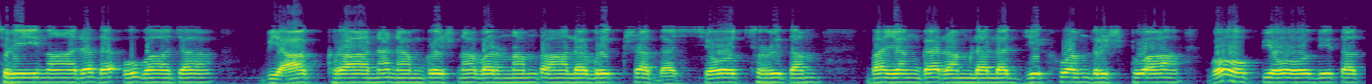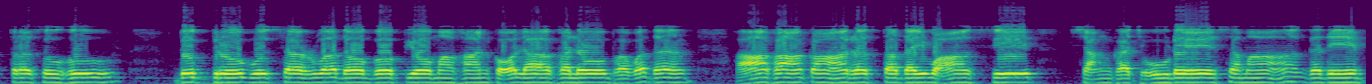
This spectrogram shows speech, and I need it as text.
श्रीनारद उवाच। व्याघ्राननं कृष्णवर्णं तालवृक्षदशोच्छ्रितं भयङ्करं ललज्जिह्वं दृष्ट्वा गोप्योदितत्र सुः दुद्रुवुः सर्वदो गोप्यो महान् कोलाहलो भवद। आहाकारस्तदैवासीत् शङ्खचूडे समागदे।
